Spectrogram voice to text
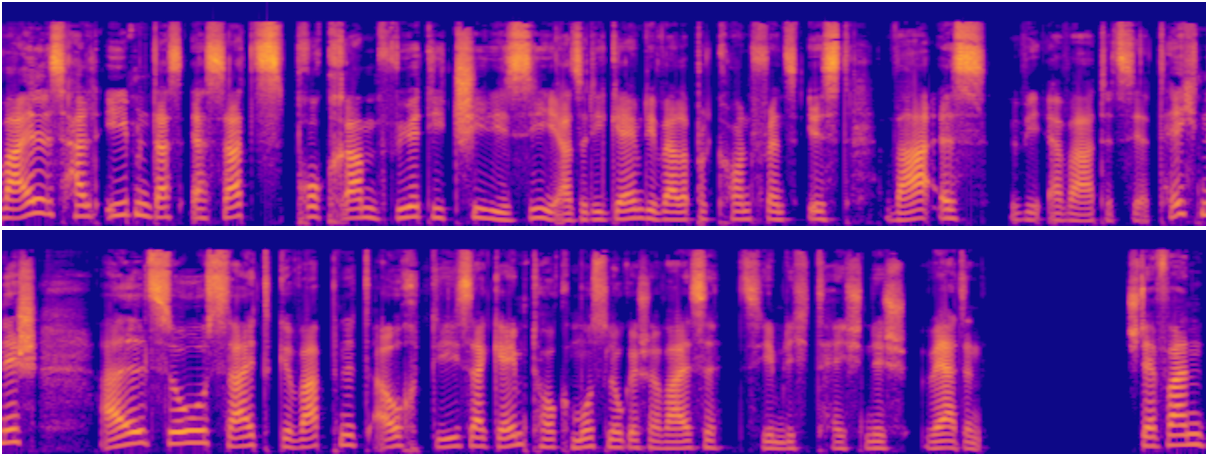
weil es halt eben das Ersatzprogramm für die GDC, also die Game Developer Conference ist, war es, wie erwartet, sehr technisch. Also seid gewappnet, auch dieser Game Talk muss logischerweise ziemlich technisch werden. Stefan,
